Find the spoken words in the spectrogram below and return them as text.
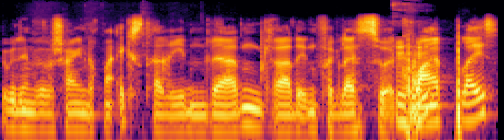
über den wir wahrscheinlich nochmal extra reden werden, gerade im Vergleich zu A mhm. Quiet Place.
